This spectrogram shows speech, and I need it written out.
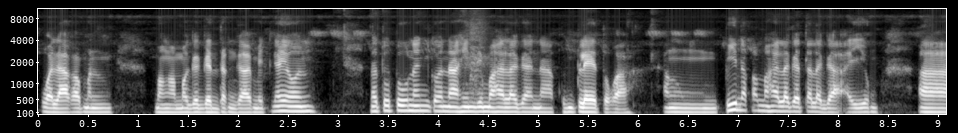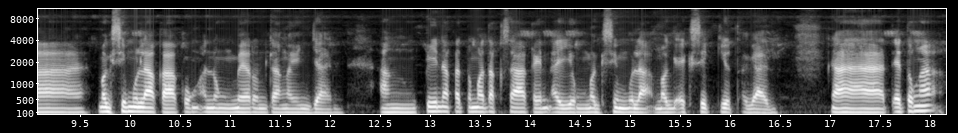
wala ka man mga magagandang gamit ngayon. Natutunan ko na hindi mahalaga na kumpleto ka. Ang pinakamahalaga talaga ay yung ah, magsimula ka kung anong meron ka ngayon diyan. Ang pinaka tumatak sa akin ay yung magsimula, mag-execute agad. At eto nga,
